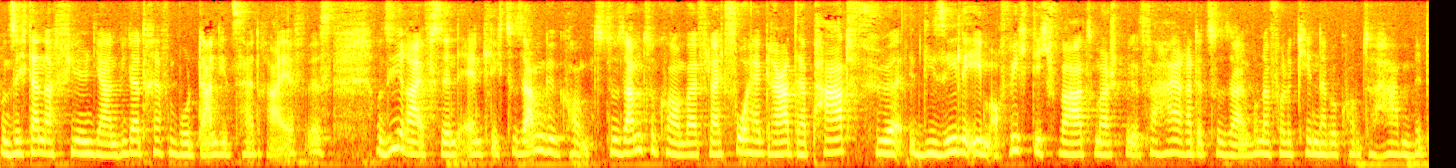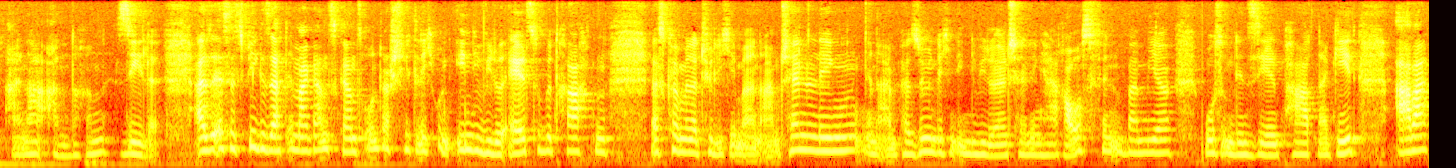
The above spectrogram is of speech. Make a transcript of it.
und sich dann nach vielen Jahren wieder treffen, wo dann die Zeit reif ist und sie reif sind, endlich zusammengekommen, zusammenzukommen, weil vielleicht vorher gerade der Part für die Seele eben auch wichtig war, zum Beispiel verheiratet zu sein, wundervolle Kinder bekommen zu haben mit einer anderen Seele. Also es ist wie gesagt immer ganz, ganz unterschiedlich und individuell zu betrachten. Das können wir natürlich immer in einem Channeling, in einem persönlichen, individuellen Channeling herausfinden bei mir, wo es um den Seelenpartner geht. Aber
